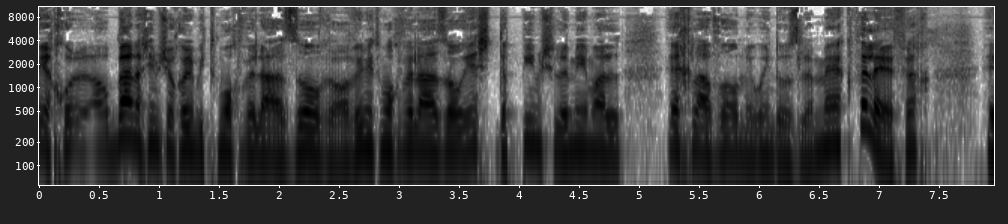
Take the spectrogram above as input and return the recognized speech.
יכול, הרבה אנשים שיכולים לתמוך ולעזור, ואוהבים לתמוך ולעזור, יש דפים שלמים על איך לעבור מ Windows ל Mac, ולהפך. אמ,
